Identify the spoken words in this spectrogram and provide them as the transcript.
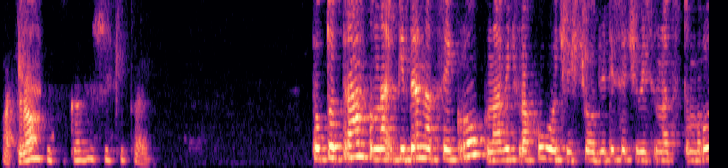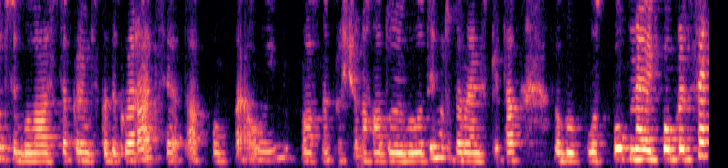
А Трампу цікавіше Китай. Тобто Трамп піде на цей крок, навіть враховуючи, що у 2018 році була ось ця Кримська декларація, так Помпео, і, власне про що нагадує Володимир Зеленський, так робив пост. Навіть попри це.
